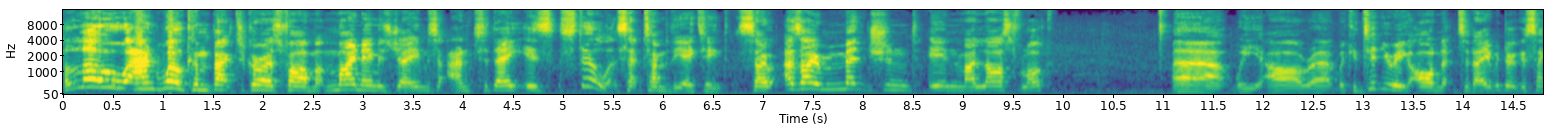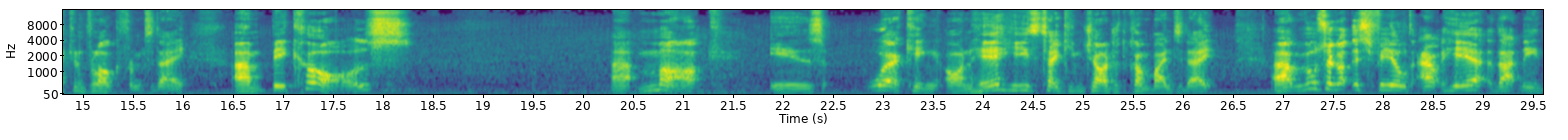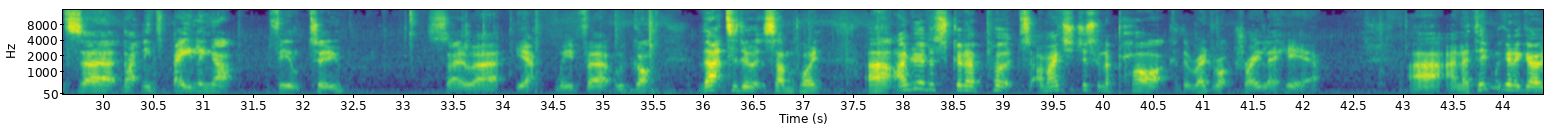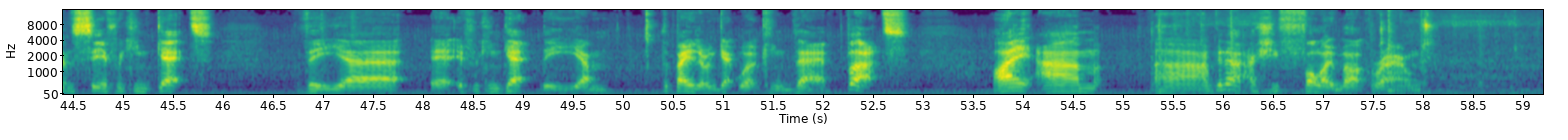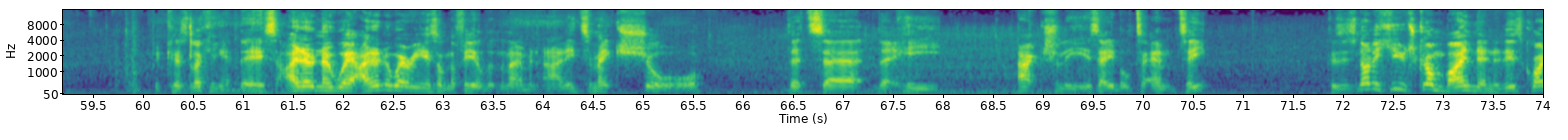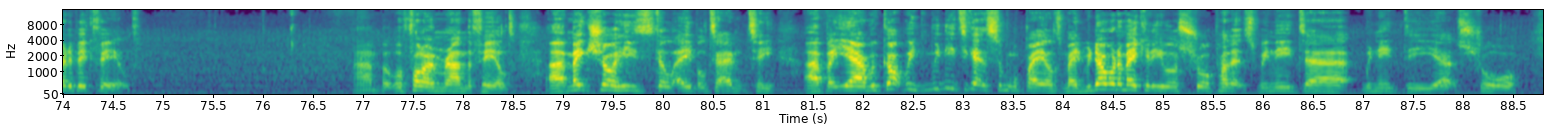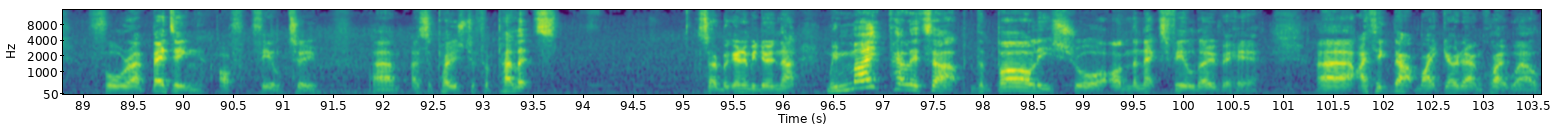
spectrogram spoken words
Hello and welcome back to Growers Farm. My name is James and today is still September the 18th. So as I mentioned in my last vlog, uh, we are uh, we're continuing on today. We're doing a second vlog from today um, because uh, Mark is working on here. He's taking charge of the combine today. Uh, we've also got this field out here that needs uh, that needs baling up. Field two. So uh, yeah, we've uh, we've got that to do at some point. Uh, I'm just gonna put. I'm actually just gonna park the Red Rock trailer here, uh, and I think we're gonna go and see if we can get the if we can get the um, the baler and get working there. But I am uh, I'm going to actually follow Mark round. Because looking at this, I don't know where I don't know where he is on the field at the moment, and I need to make sure that uh, that he actually is able to empty. Because it's not a huge combine, and it is quite a big field. Um, but we'll follow him around the field. Uh, make sure he's still able to empty. Uh, but yeah, we've got we we need to get some more bales made. We don't want to make any more straw pellets. We need uh, we need the uh, straw for uh, bedding off field two, um, as opposed to for pellets. So we're going to be doing that. We might pellet up the barley straw on the next field over here. Uh, I think that might go down quite well.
